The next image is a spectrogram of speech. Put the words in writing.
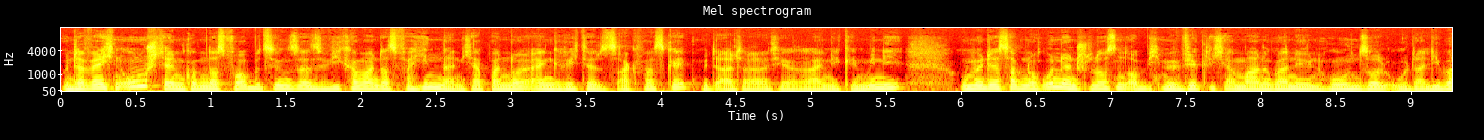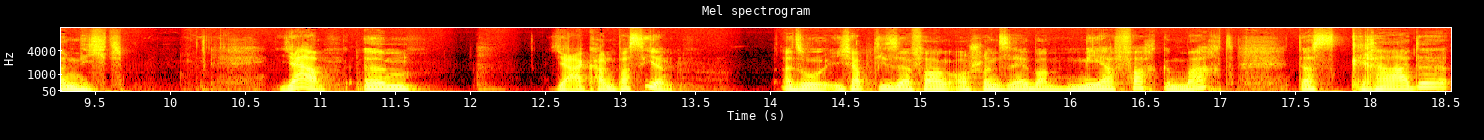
Unter welchen Umständen kommt das vor, beziehungsweise wie kann man das verhindern? Ich habe ein neu eingerichtetes Aquascape mit Alternatera Reineke Mini und bin deshalb noch unentschlossen, ob ich mir wirklich Amano-Garnelen holen soll oder lieber nicht. Ja, ähm, ja, kann passieren. Also ich habe diese Erfahrung auch schon selber mehrfach gemacht, dass gerade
